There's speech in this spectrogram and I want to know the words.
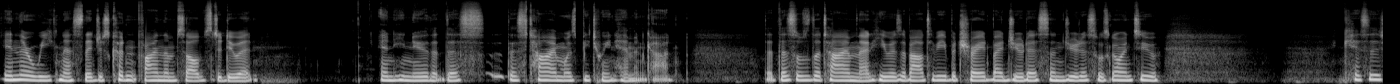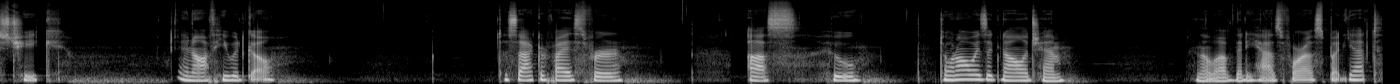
in their weakness, they just couldn't find themselves to do it. And he knew that this, this time was between him and God that this was the time that he was about to be betrayed by Judas, and Judas was going to kiss his cheek, and off he would go to sacrifice for us who don't always acknowledge him and the love that he has for us, but yet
